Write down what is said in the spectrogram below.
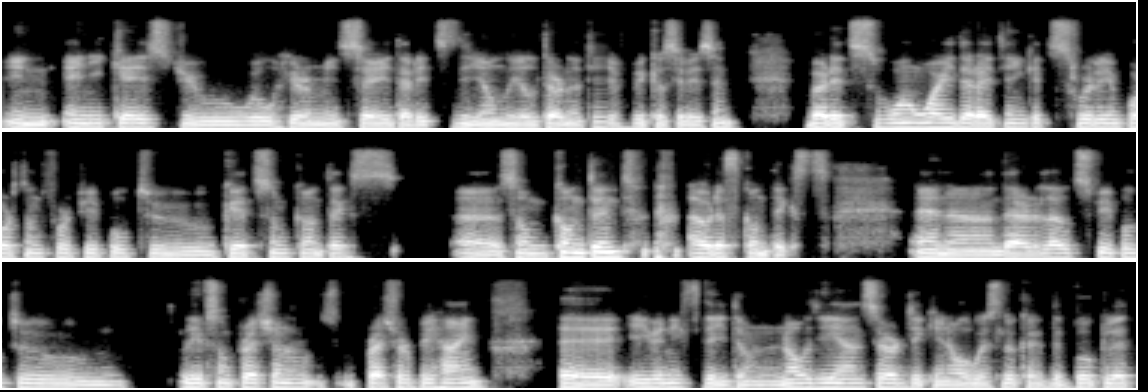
in any case, you will hear me say that it's the only alternative because it isn't. But it's one way that I think it's really important for people to get some context, uh, some content out of context, and uh, that allows people to leave some pressure pressure behind. Uh, even if they don't know the answer, they can always look at the booklet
